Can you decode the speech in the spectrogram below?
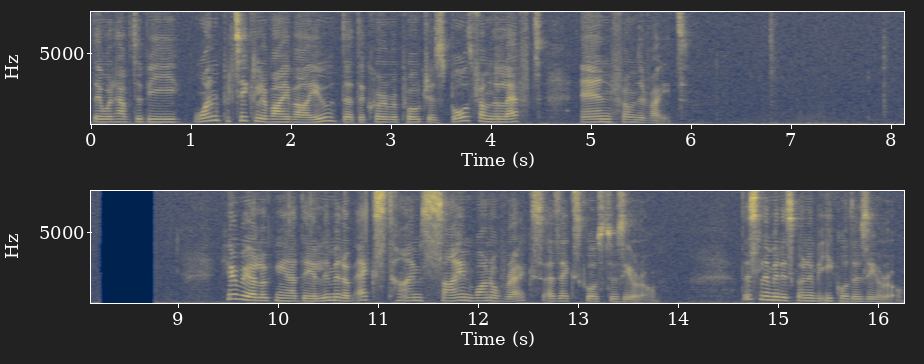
there would have to be one particular y value that the curve approaches both from the left and from the right. Here we are looking at the limit of x times sine 1 over x as x goes to 0. This limit is going to be equal to 0.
